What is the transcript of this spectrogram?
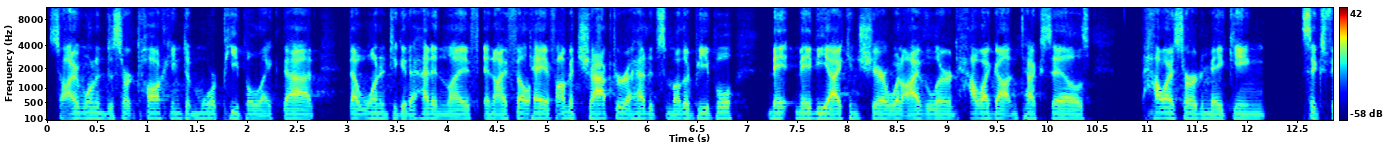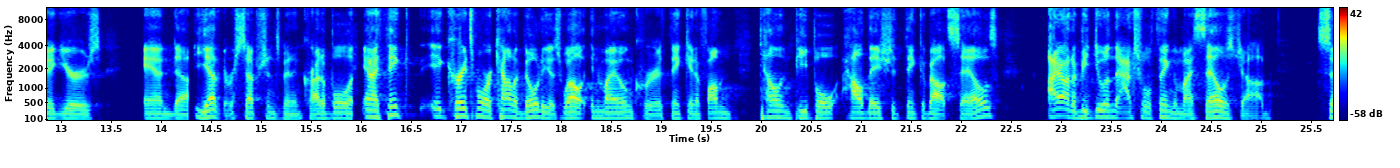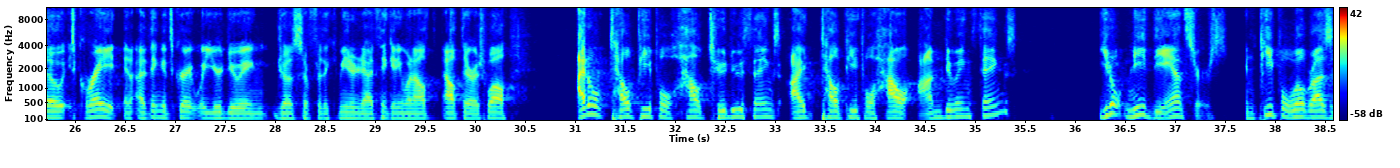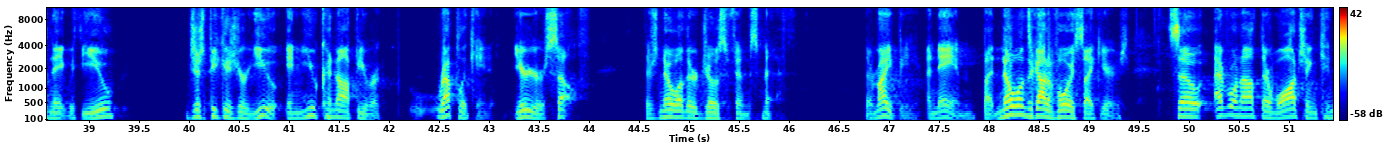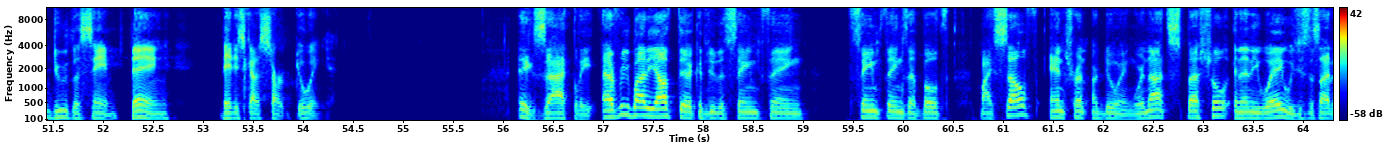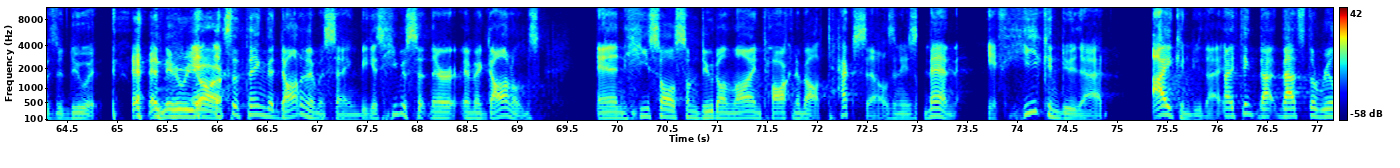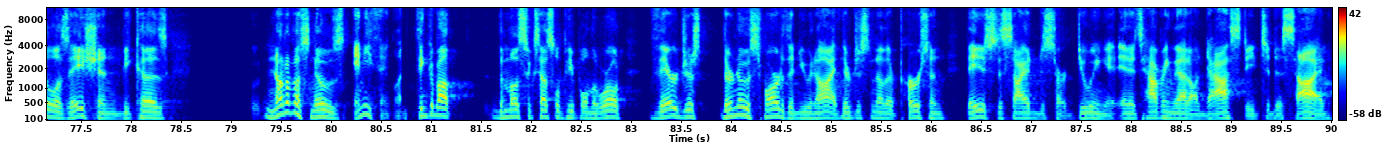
So I wanted to start talking to more people like that that wanted to get ahead in life. And I felt, hey, if I'm a chapter ahead of some other people, may- maybe I can share what I've learned, how I got in tech sales how I started making six figures. And uh, yeah, the reception's been incredible. And I think it creates more accountability as well in my own career, thinking if I'm telling people how they should think about sales, I ought to be doing the actual thing in my sales job. So it's great. And I think it's great what you're doing, Joseph, for the community. I think anyone out, out there as well. I don't tell people how to do things, I tell people how I'm doing things. You don't need the answers, and people will resonate with you just because you're you and you cannot be re- replicated. You're yourself. There's no other Joseph M. Smith. There might be a name, but no one's got a voice like yours. So everyone out there watching can do the same thing. They just got to start doing it. Exactly. Everybody out there can do the same thing, same things that both myself and Trent are doing. We're not special in any way. We just decided to do it. and here we are. It's the thing that Donovan was saying because he was sitting there at McDonald's and he saw some dude online talking about tech sales and he's man if he can do that i can do that i think that that's the realization because none of us knows anything like think about the most successful people in the world, they're just they're no smarter than you and I. They're just another person. They just decided to start doing it. And it's having that audacity to decide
